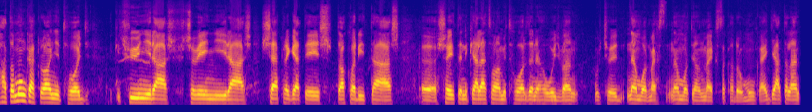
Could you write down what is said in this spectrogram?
Hát a munkákról annyit, hogy kicsit fűnyírás, sövénynyírás, sepregetés, takarítás, segíteni kellett valamit hordani, ha úgy van, úgyhogy nem volt, meg, nem volt olyan megszakadó munka egyáltalán.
